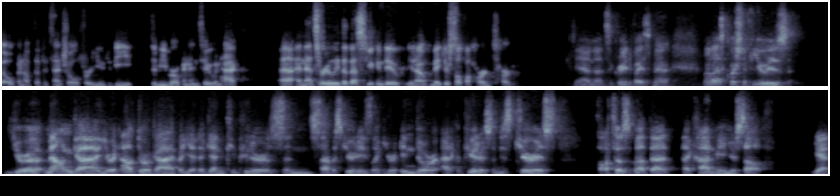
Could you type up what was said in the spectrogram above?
open up the potential for you to be to be broken into and hacked. Uh, and that's really the best you can do. You know, make yourself a hard target. Yeah, that's a great advice, Matt. My last question for you is: You're a mountain guy, you're an outdoor guy, but yet again, computers and cybersecurity is like you're indoor at a computer. So I'm just curious. Talk to us about that dichotomy in yourself. Yeah,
